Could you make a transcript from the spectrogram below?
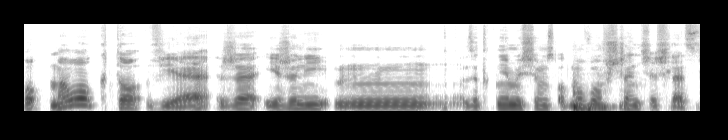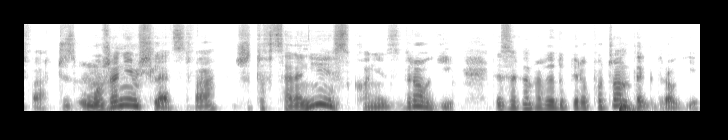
bo mało kto wie, że jeżeli mm, zetkniemy się z odmową wszczęcia śledztwa, czy z umorzeniem śledztwa, że to wcale nie jest koniec drogi. To jest tak naprawdę dopiero początek drogi,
